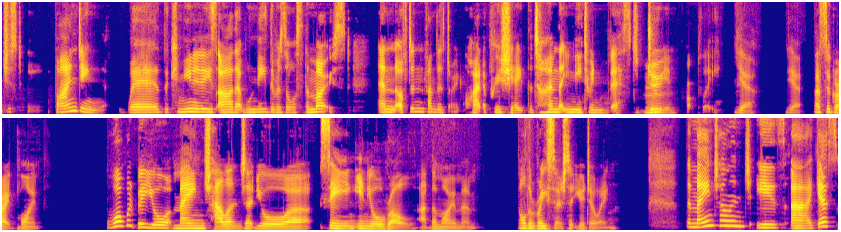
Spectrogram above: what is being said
Just finding where the communities are that will need the resource the most. And often funders don't quite appreciate the time that you need to invest to do Mm. it properly. Yeah. Yeah. That's a great point. What would be your main challenge that you're seeing in your role at the moment or the research that you're doing? The main challenge is, uh, I guess,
